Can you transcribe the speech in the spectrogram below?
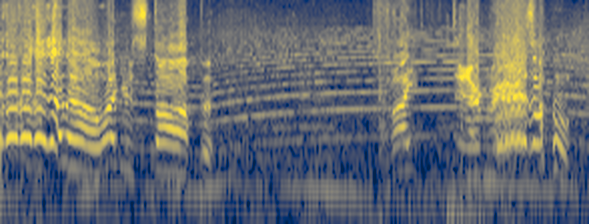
No, no, no, no, no, no, no, no! Why you stop? Right in the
